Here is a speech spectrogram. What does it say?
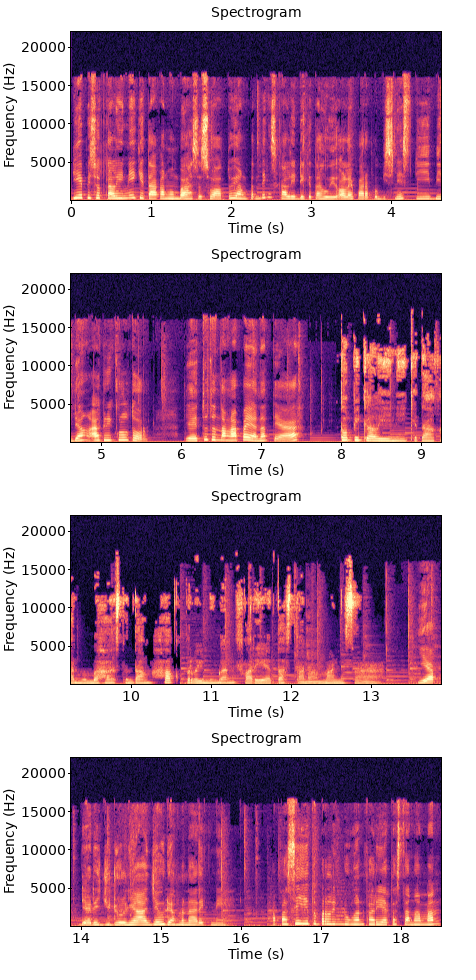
Di episode kali ini kita akan membahas sesuatu yang penting sekali diketahui oleh para pebisnis di bidang agrikultur, yaitu tentang apa ya Nat ya? Topik kali ini kita akan membahas tentang hak perlindungan varietas tanaman, Sa. Yap, dari judulnya aja udah menarik nih. Apa sih itu perlindungan varietas tanaman?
